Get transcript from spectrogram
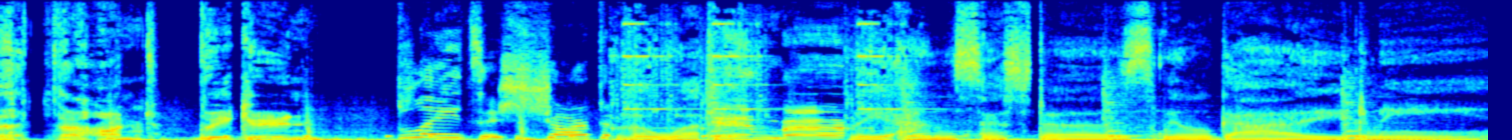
Let the hunt begin. Blades as sharp The? Timber! The ancestors will guide me.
